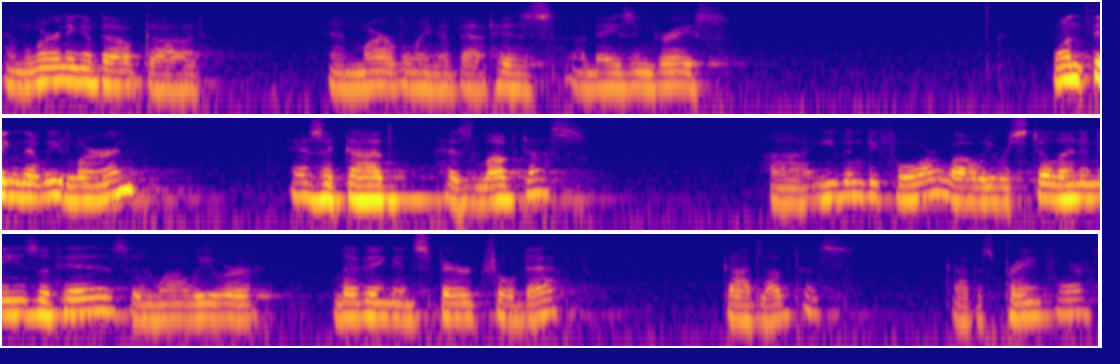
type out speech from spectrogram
and learning about God and marveling about his amazing grace. One thing that we learn is that God has loved us uh, even before, while we were still enemies of His and while we were living in spiritual death. God loved us. God was praying for us.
